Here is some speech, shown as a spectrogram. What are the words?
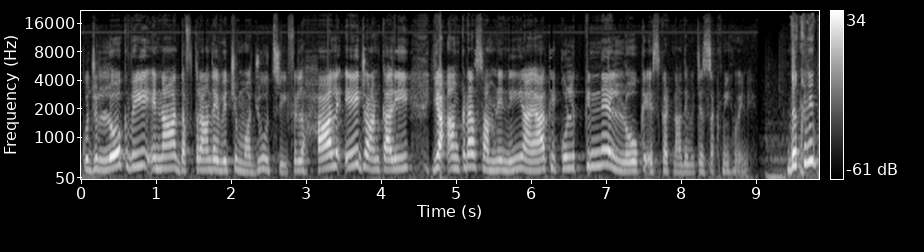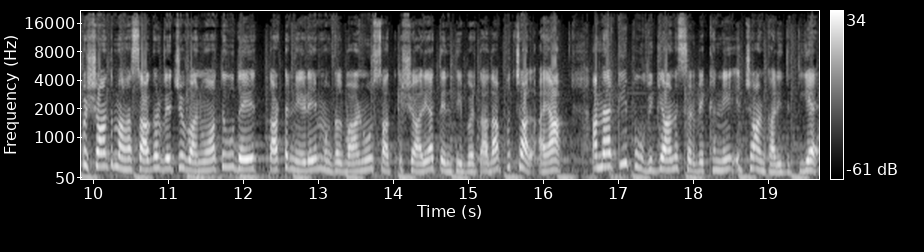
ਕੁਝ ਲੋਕ ਵੀ ਇਹਨਾਂ ਦਫ਼ਤਰਾਂ ਦੇ ਵਿੱਚ ਮੌਜੂਦ ਸੀ। ਫਿਲਹਾਲ ਇਹ ਜਾਣਕਾਰੀ ਜਾਂ ਅੰਕੜਾ ਸਾਹਮਣੇ ਨਹੀਂ ਆਇਆ ਕਿ ਕੁੱਲ ਕਿੰਨੇ ਲੋਕ ਇਸ ਘਟਨਾ ਦੇ ਵਿੱਚ ਜ਼ਖਮੀ ਹੋਏ ਨੇ। ਦੱਖਣੀ ਪ੍ਰਸ਼ਾਂਤ ਮਹਾਸਾਗਰ ਵਿੱਚ ਵਾਨੂਆਤੂ ਦੇ ਤੱਟ ਨੇੜੇ ਮੰਗਲਵਾਰ ਨੂੰ 7.3 ਤੀਬਰਤਾ ਦਾ ਭੂਚਾਲ ਆਇਆ। ਅਮਰੀਕੀ ਭੂ-ਵਿਗਿਆਨ ਸਰਵੇਖਣ ਨੇ ਇਹ ਜਾਣਕਾਰੀ ਦਿੱਤੀ ਹੈ।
